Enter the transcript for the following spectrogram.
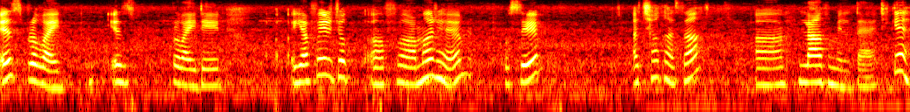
is provide is provided या फिर जो फार्मर है, उसे अच्छा खासा लाभ मिलता है, ठीक है?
